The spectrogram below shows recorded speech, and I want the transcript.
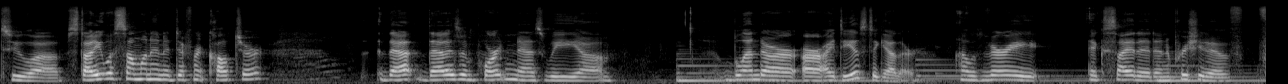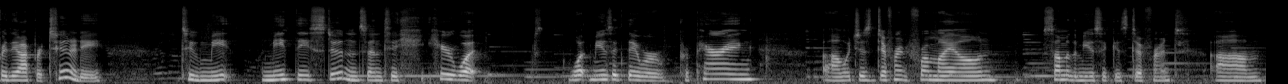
to uh, study with someone in a different culture, that that is important as we um, blend our, our ideas together. I was very excited and appreciative for the opportunity to meet meet these students and to hear what what music they were preparing, uh, which is different from my own. Some of the music is different. Um,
